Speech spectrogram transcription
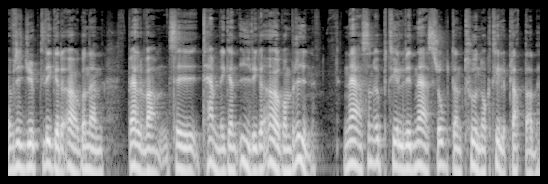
över de djupt liggande ögonen välva sig tämligen yviga ögonbryn. Näsan upp till vid näsroten tunn och tillplattad.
